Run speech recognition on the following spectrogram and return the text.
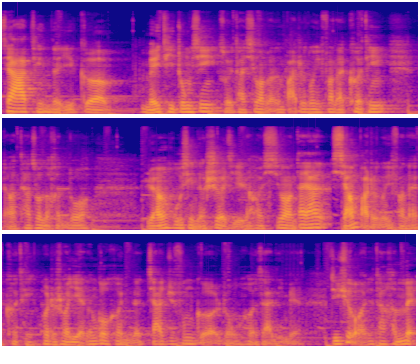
家庭的一个媒体中心，所以他希望能把这个东西放在客厅，然后他做了很多圆弧形的设计，然后希望大家想把这个东西放在客厅，或者说也能够和你的家居风格融合在里面。的确，我感觉它很美。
